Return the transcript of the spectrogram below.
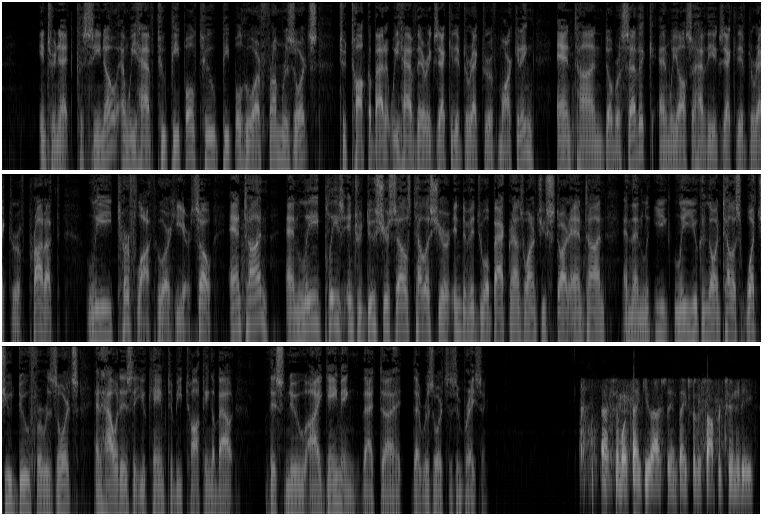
internet casino. And we have two people, two people who are from Resorts to talk about it. We have their executive director of marketing, Anton Dobrosevic, and we also have the executive director of product, Lee Terfloth, who are here. So, Anton and Lee, please introduce yourselves. Tell us your individual backgrounds. Why don't you start, Anton? And then, Lee, you can go and tell us what you do for resorts and how it is that you came to be talking about this new iGaming that, uh, that Resorts is embracing. Excellent. Well, thank you, Ashley, and thanks for this opportunity.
